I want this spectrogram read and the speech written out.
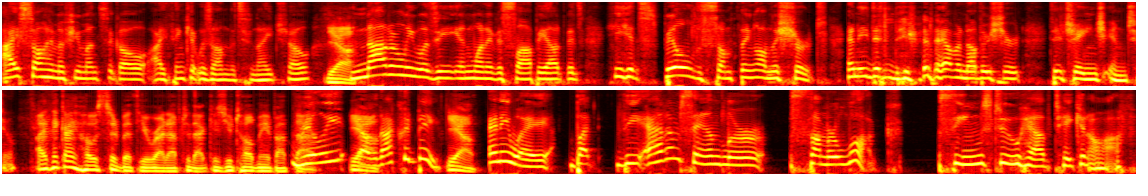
I saw him a few months ago. I think it was on The Tonight Show. Yeah. Not only was he in one of his sloppy outfits, he had spilled something on the shirt and he didn't even have another shirt to change into. I think I hosted with you right after that because you told me about that. Really? Yeah. Oh, that could be. yeah. Anyway, but the Adam Sandler summer look seems to have taken off,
